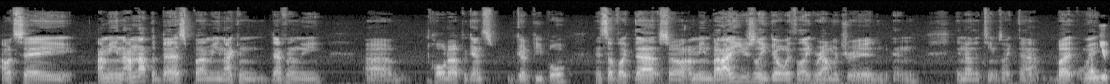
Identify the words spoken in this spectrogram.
I would say, I mean, I'm not the best, but I mean, I can definitely uh, hold up against good people and stuff like that. So I mean, but I usually go with like Real Madrid and you know the teams like that. But we, And you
